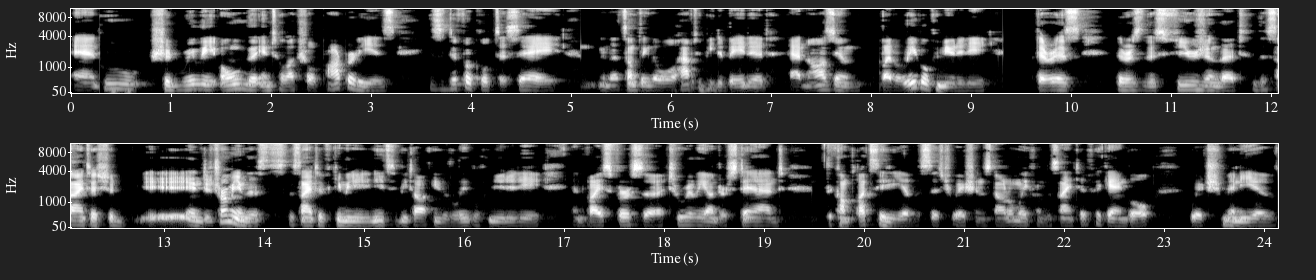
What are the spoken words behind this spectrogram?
and who should really own the intellectual property is, is difficult to say and that's something that will have to be debated ad nauseum by the legal community. There is there is this fusion that the scientists should, in determining this, the scientific community needs to be talking to the legal community and vice versa to really understand the complexity of the situations, not only from the scientific angle, which many of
